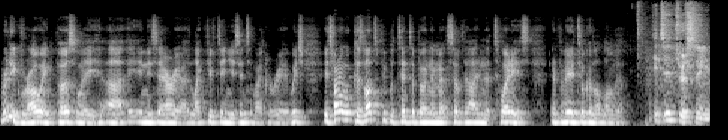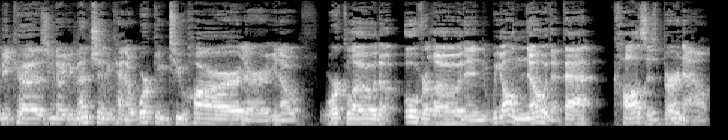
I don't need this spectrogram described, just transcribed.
really growing personally uh, in this area, like 15 years into my career. Which it's funny because lots of people tend to burn themselves out in their 20s, and for me, it took a lot longer. It's interesting because, you know, you mentioned kind of working too hard or, you know, workload overload, and we all know that that causes burnout.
